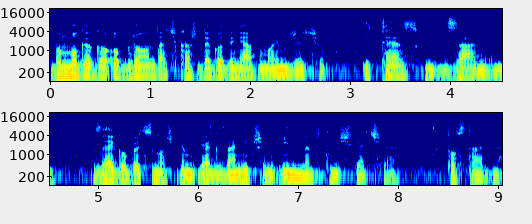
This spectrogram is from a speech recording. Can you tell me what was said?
Bo mogę Go oglądać każdego dnia w moim życiu i tęsknić za Nim, za Jego obecnością, jak za niczym innym w tym świecie. Powstańmy.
